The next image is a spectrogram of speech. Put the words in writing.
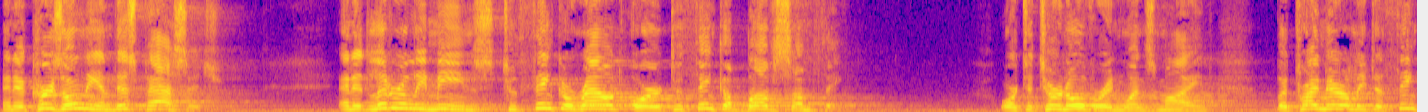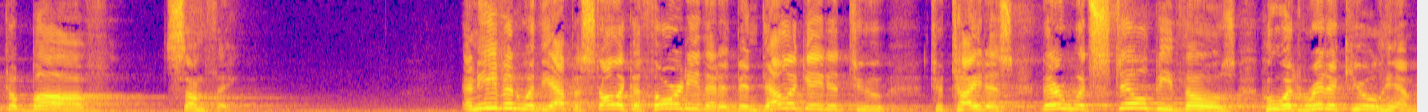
And it occurs only in this passage. And it literally means to think around or to think above something, or to turn over in one's mind, but primarily to think above something. And even with the apostolic authority that had been delegated to, to Titus, there would still be those who would ridicule him,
